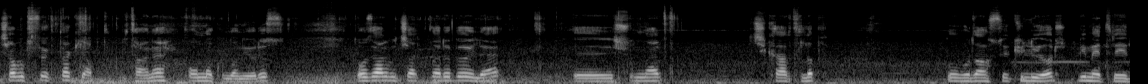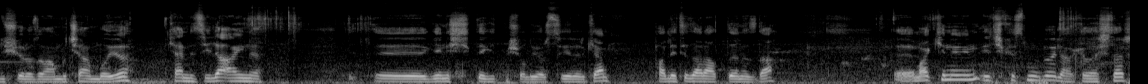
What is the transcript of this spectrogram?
Çabuk sök tak yaptık bir tane. Onunla kullanıyoruz. Dozer bıçakları böyle. Ee, şunlar çıkartılıp bu buradan sökülüyor. Bir metreye düşüyor o zaman bıçağın boyu. Kendisiyle aynı e, genişlikte gitmiş oluyor sıyırırken. Paleti daralttığınızda. E, makinenin iç kısmı böyle arkadaşlar.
